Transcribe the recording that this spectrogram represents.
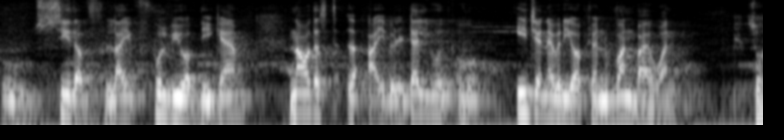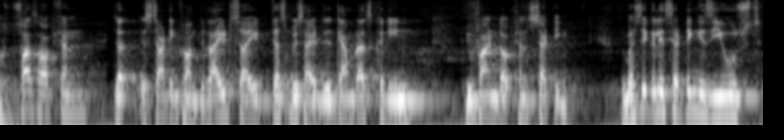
to see the live full view of the cam. Now just uh, I will tell you uh, each and every option one by one. So first option starting from the right side just beside the camera screen you find the option setting. So basically setting is used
